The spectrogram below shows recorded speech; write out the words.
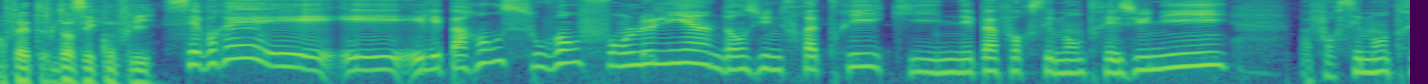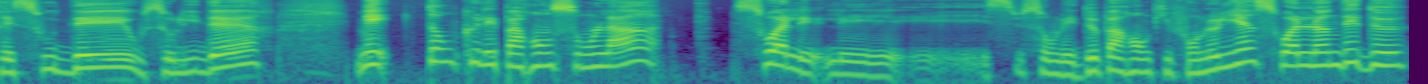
en fait, dans ces conflits. C'est vrai, et, et, et, les parents souvent font le lien dans une fratrie qui n'est pas forcément très unie, pas forcément très soudée ou solidaire. Mais tant que les parents sont là, soit les, les, ce sont les deux parents qui font le lien, soit l'un des deux.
